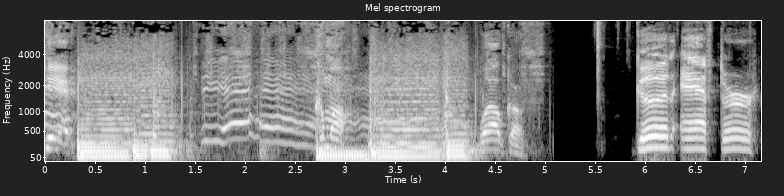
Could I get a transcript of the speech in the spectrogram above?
Yeah. Yeah. Come on. Welcome. Good afternoon.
